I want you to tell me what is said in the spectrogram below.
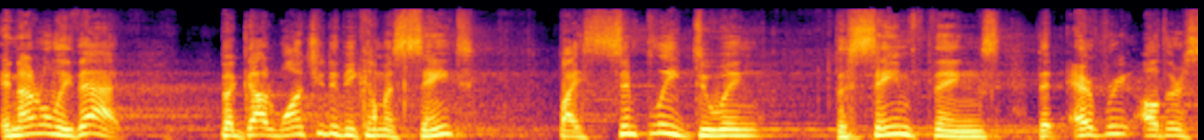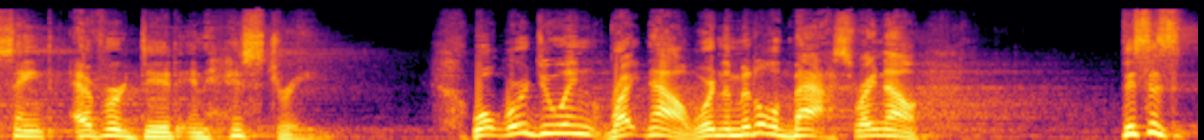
And not only that, but God wants you to become a saint by simply doing the same things that every other saint ever did in history. What we're doing right now, we're in the middle of Mass right now. This is,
